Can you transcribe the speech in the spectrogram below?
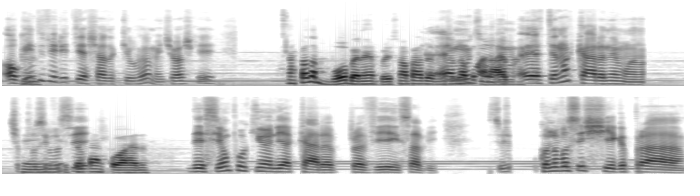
Alguém Hum. deveria ter achado aquilo realmente. Eu acho que. É uma parada boba, né? Por isso é uma parada É muito. elaborada. É, é até na cara, né, mano? Tipo, Sim, se você eu concordo. descer um pouquinho ali a cara pra ver, sabe? Quando você chega pra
